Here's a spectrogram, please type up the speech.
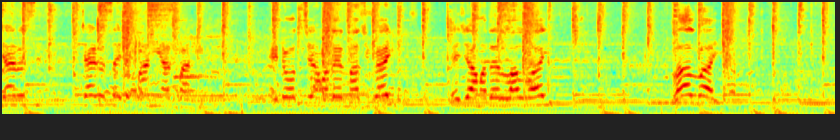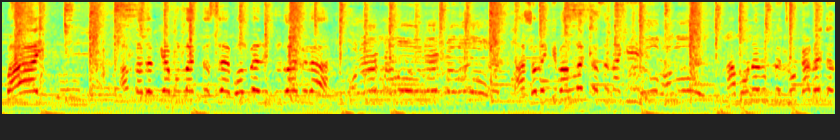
চারের চারের সাইডে পানি আর পানি। এটা হচ্ছে আমাদের মাঝি ভাই। এই যে আমাদের লাল ভাই। লাল ভাই। ভাই, আপনাদের কেমন লাগতেছে? বলবেন একটু করে। আসলে কি ভালো লাগতেছে নাকি? না, মনের ঠিক আছে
